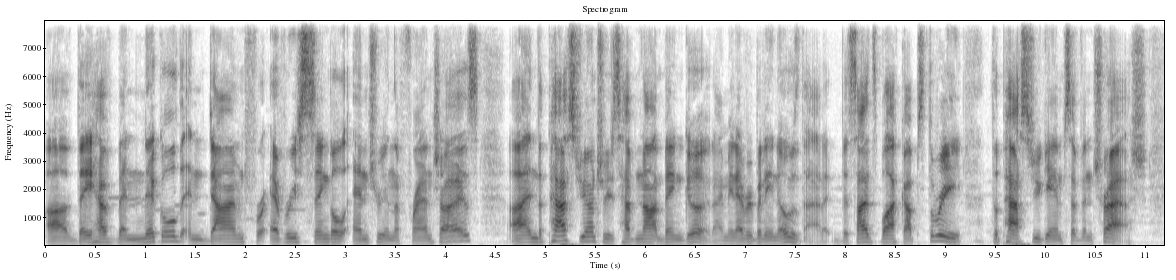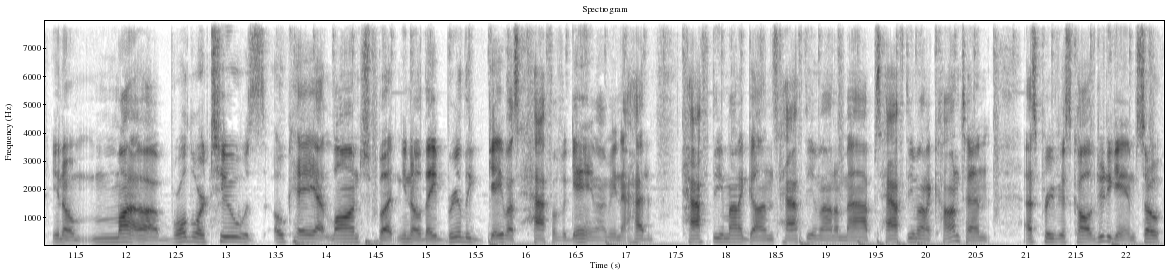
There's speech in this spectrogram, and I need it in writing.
Uh, they have been nickeled and dimed for every single entry in the franchise uh, and the past few entries have not been good. I mean everybody knows that. Besides black ops 3 the past few games have been trash. You know my uh, world war ii was okay at launch but you know they really gave us half of a game. I mean it had half the amount of guns half the amount of maps half the amount of content as previous call of duty games. So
